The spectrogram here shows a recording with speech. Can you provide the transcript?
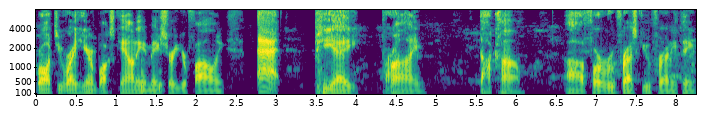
brought to you right here in Bucks County, and make sure you're following at paprime.com uh, for roof rescue for anything,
